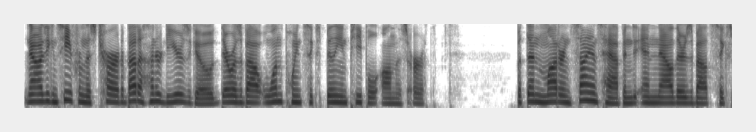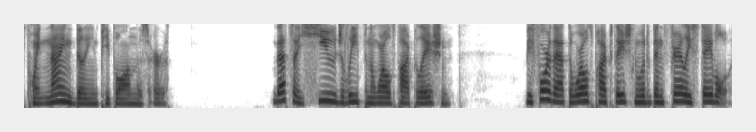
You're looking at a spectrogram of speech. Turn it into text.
Now, as you can see from this chart, about 100 years ago, there was about 1.6 billion people on this Earth. But then modern science happened, and now there's about 6.9 billion people on this Earth. That's a huge leap in the world's population. Before that, the world's population would have been fairly stable,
